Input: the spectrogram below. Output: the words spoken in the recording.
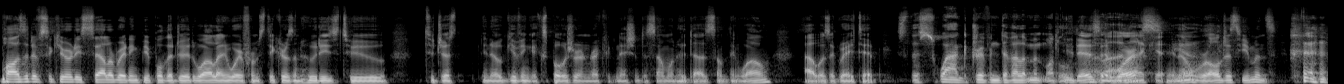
positive security celebrating people that do it well anywhere from stickers and hoodies to to just you know, giving exposure and recognition to someone who does something well uh, was a great tip. It's the swag-driven development model. It is. I, it works. Like it, you know, yeah. we're all just humans. there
